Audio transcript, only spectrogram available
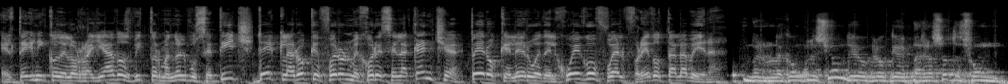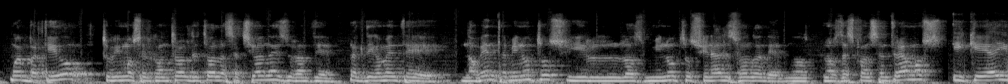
El técnico de los Rayados, Víctor Manuel Bucetich, declaró que fueron mejores en la cancha, pero que el héroe del juego fue Alfredo Talavera. Bueno, la conclusión, yo creo que para nosotros fue un buen partido. Tuvimos el control de todas las acciones durante prácticamente 90 minutos y los minutos finales son donde nos, nos desconcentramos y que hay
